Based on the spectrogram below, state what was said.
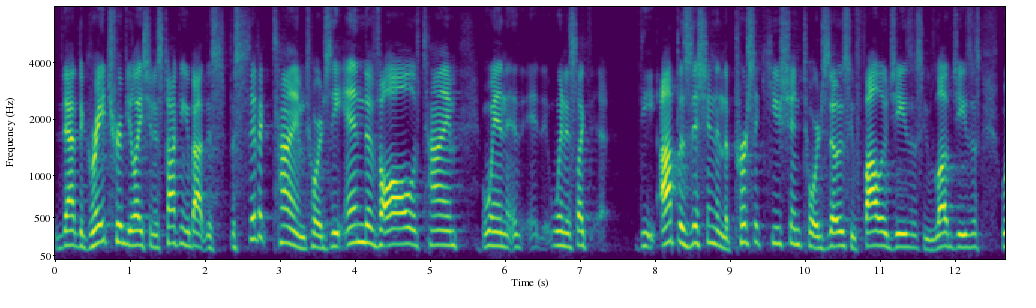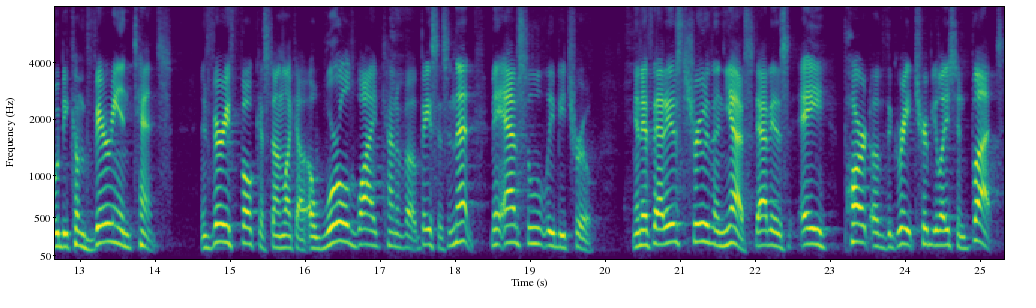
that the great tribulation is talking about this specific time towards the end of all of time when, when it's like the opposition and the persecution towards those who follow Jesus, who love Jesus, would become very intense and very focused on like a, a, worldwide kind of a basis. And that may absolutely be true. And if that is true, then yes, that is a part of the Great Tribulation. But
